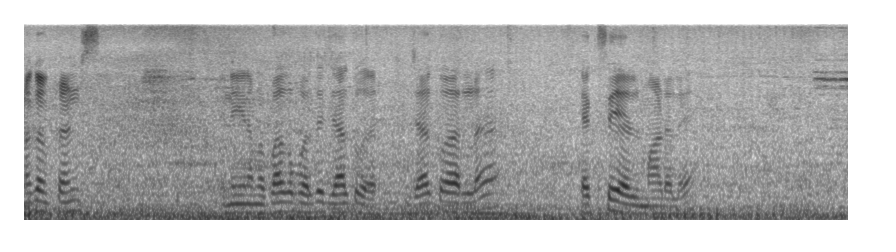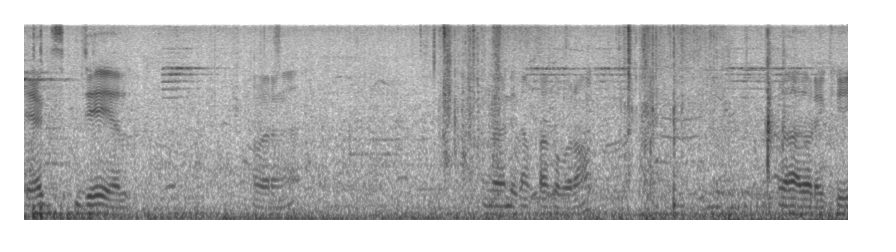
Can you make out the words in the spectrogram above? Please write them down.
வணக்கம் ஃப்ரெண்ட்ஸ் இன்றைக்கி நம்ம பார்க்க போகிறது ஜாக்குவார் ஜாக்குவாரில் எக்ஸ்ஏஎல் மாடலு எக்ஸ்ஜேஎல் பாருங்க. இந்த வண்டி தான் பார்க்க போகிறோம் அதோடைய கீ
